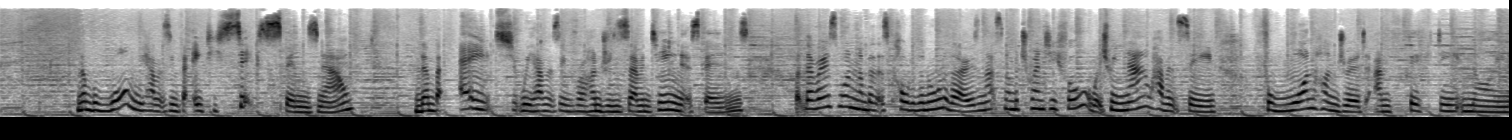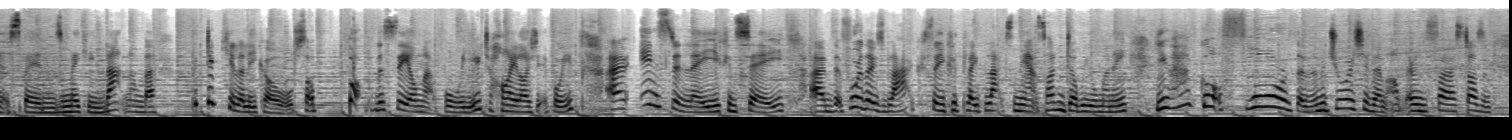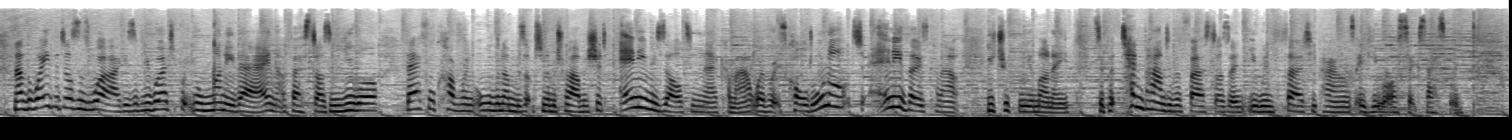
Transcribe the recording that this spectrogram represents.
Number one, we haven't seen for 86 spins now. Number eight, we haven't seen for 117 spins. But there is one number that's colder than all of those, and that's number 24, which we now haven't seen for 159 spins, making that number particularly cold. So the C on that for you to highlight it for you. Um, instantly, you can see um, that four of those black, so you could play blacks on the outside and double your money. You have got four of them, the majority of them up there in the first dozen. Now, the way the dozens work is if you were to put your money there in that first dozen, you are therefore covering all the numbers up to number 12. And should any result in there come out, whether it's cold or not, any of those come out, you triple your money. So put £10 in the first dozen, you win £30 if you are successful.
